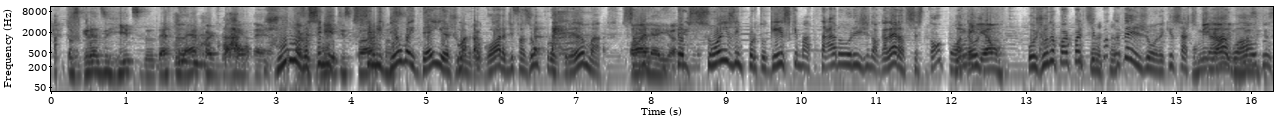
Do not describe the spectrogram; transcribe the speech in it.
os grandes hits do Death Leppard. Da, é, Júnior, você, me, você me deu uma ideia, Júnior, agora, de fazer um programa sobre Olha aí, ó. versões em português que mataram o original. Galera, vocês topam? Um milhão. O Júnior pode participar também, Júnior. Que acha? Um Thiago, Aldo.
